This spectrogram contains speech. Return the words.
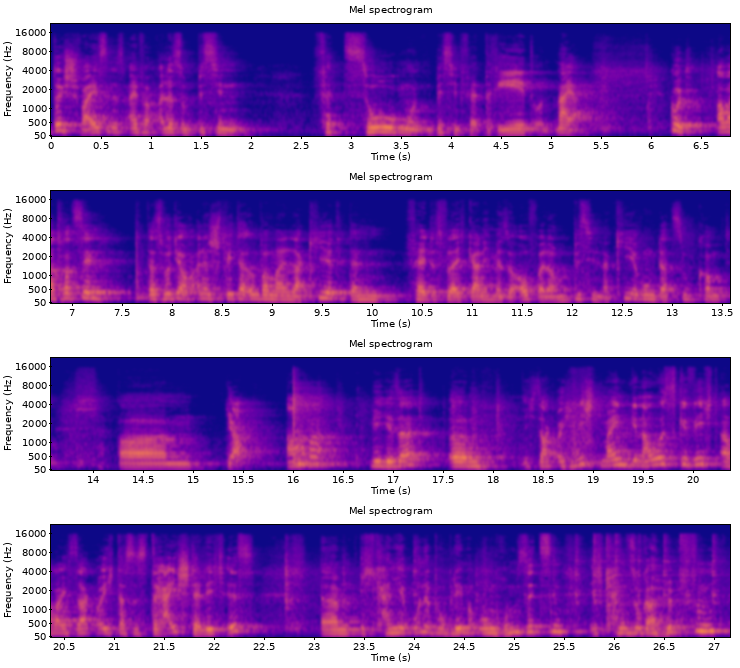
Durch Schweißen ist einfach alles so ein bisschen verzogen und ein bisschen verdreht und naja. Gut, aber trotzdem, das wird ja auch alles später irgendwann mal lackiert, dann fällt es vielleicht gar nicht mehr so auf, weil da noch ein bisschen Lackierung dazu kommt. Ähm, ja, aber wie gesagt, ähm, ich sage euch nicht mein genaues Gewicht, aber ich sage euch, dass es dreistellig ist. Ähm, ich kann hier ohne Probleme oben rumsitzen. Ich kann sogar hüpfen.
